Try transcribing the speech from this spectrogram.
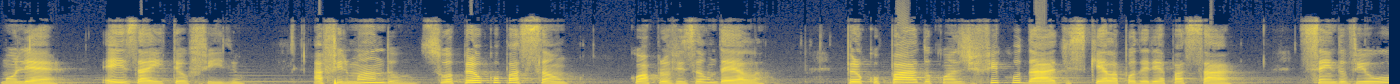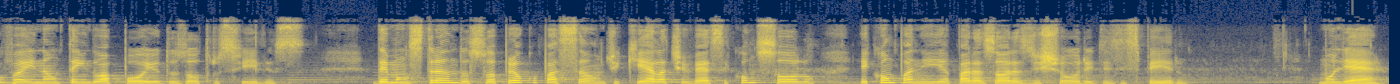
Mulher, eis aí teu filho, afirmando sua preocupação com a provisão dela, preocupado com as dificuldades que ela poderia passar, sendo viúva e não tendo o apoio dos outros filhos, demonstrando sua preocupação de que ela tivesse consolo e companhia para as horas de choro e desespero. Mulher,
